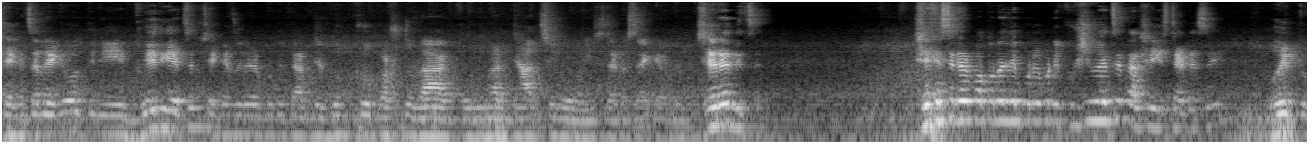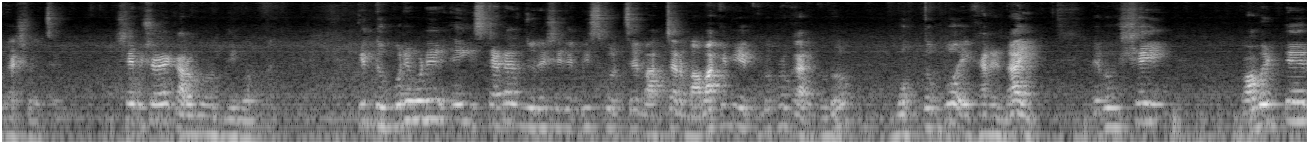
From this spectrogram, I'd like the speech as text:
শেখ হাসিনাকেও তিনি ধুয়ে দিয়েছেন। শেখ হাসিনার প্রতি তার যে দুঃখ, কষ্ট, রাগ যা ছিল ওই স্ট্যাটাস একেবারে ছেড়ে দিচ্ছেন শেখ হাসিনার পতনে যে পরিমাণে খুশি হয়েছে, তার সেই স্ট্যাটাসে বহিঃপ্রকাশ হয়েছে। সে বিষয়ে কারও কোনো দ্বিমত নাই। কিন্তু পরিমণির এই স্ট্যাটাস জুড়ে সে যে মিস করছে, বাচ্চার বাবাকে নিয়ে কোনো প্রকার কোনো বক্তব্য এখানে নাই। এবং সেই কমেন্টের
